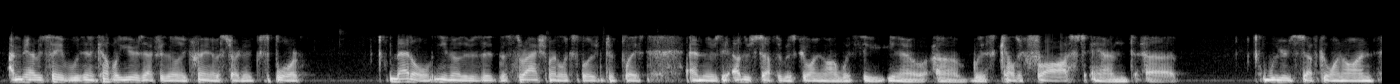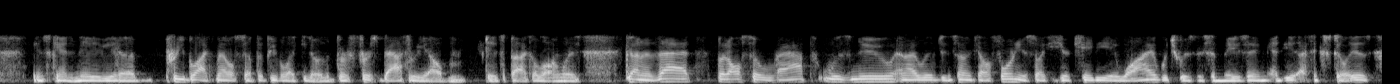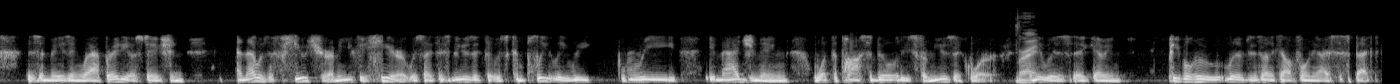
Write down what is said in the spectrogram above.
I mean, I would say within a couple of years after the early Crane, I was starting to explore metal. You know, there was the, the, thrash metal explosion took place, and there was the other stuff that was going on with the you know um, with Celtic Frost and. Uh, weird stuff going on in Scandinavia, pre black metal stuff, but people like, you know, the first Bathory album dates back a long ways. Kind of that, but also rap was new, and I lived in Southern California, so I could hear KDAY, which was this amazing, and I think still is, this amazing rap radio station. And that was the future. I mean, you could hear it was like this music that was completely re reimagining what the possibilities for music were. Right. And it was, like, I mean, people who lived in Southern California, I suspect,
